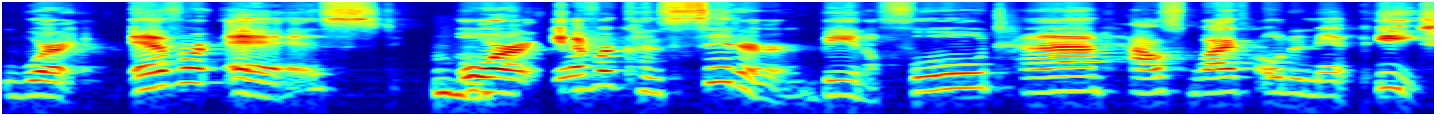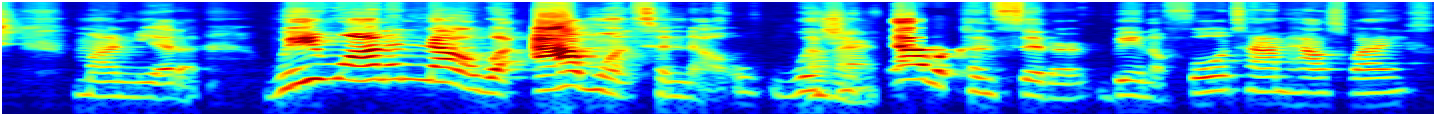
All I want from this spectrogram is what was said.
were ever asked mm-hmm. or ever consider being a full-time housewife holding that peach, Monyetta, we want to know what I want to know. Would okay. you ever consider being a full-time housewife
